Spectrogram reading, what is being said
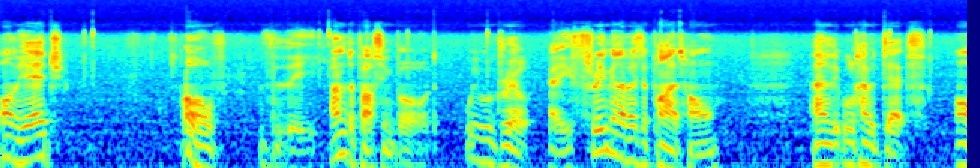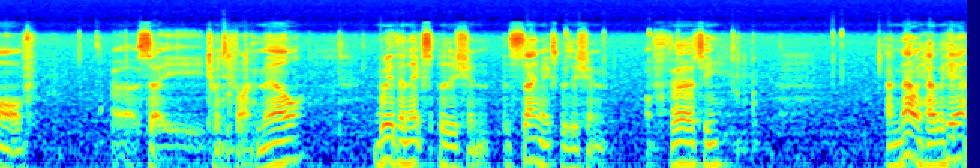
on the edge of the underpassing board. We will drill a three millimeter pilot hole, and it will have a depth of uh, say 25 mil, with an X position, the same X position of 30. And now we have it here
